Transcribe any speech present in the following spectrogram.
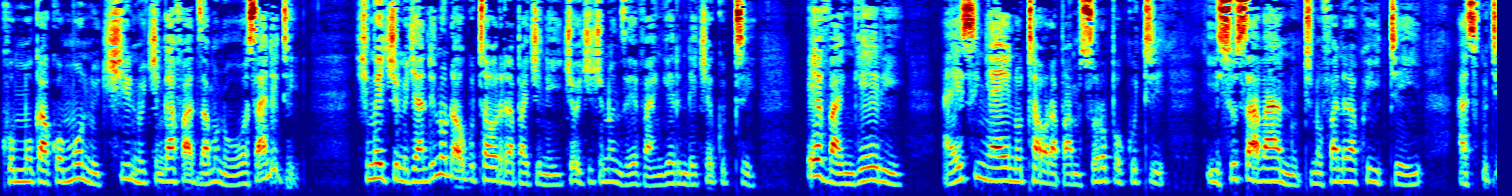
Kumuka kwomunhu chinhu chingafadza munhu wose handiti chimwe chinhu chandinoda kutaurira pachinhu ichochi chinonzi evhangeri ndechekuti evhangeri haisi nyaya inotaura pamusoro pokuti isu savanhu tinofanira kuitei asi kuti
